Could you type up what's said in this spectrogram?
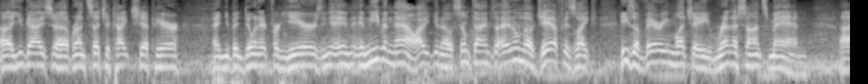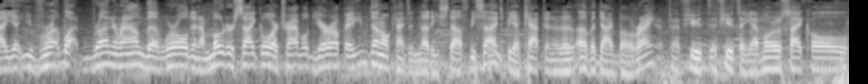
Uh, you guys uh, run such a tight ship here, and you've been doing it for years. And, and, and even now, I, you know, sometimes I don't know. JF is like he's a very much a Renaissance man. Uh, you, you've run, what run around the world in a motorcycle or traveled Europe. Uh, You've done all kinds of nutty stuff besides be a captain of a, of a dive boat, right? A few, a few things. Yeah, motorcycle.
